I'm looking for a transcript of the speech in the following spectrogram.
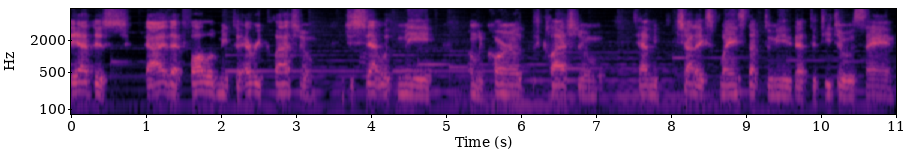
they had this guy that followed me to every classroom, just sat with me on the corner of the classroom to have me try to explain stuff to me that the teacher was saying.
